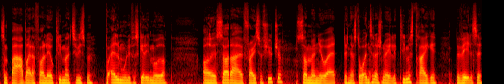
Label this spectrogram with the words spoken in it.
som bare arbejder for at lave klimaaktivisme på alle mulige forskellige måder. Og øh, så er der øh, Fridays for Future, som man jo er den her store internationale klimastrække bevægelse,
